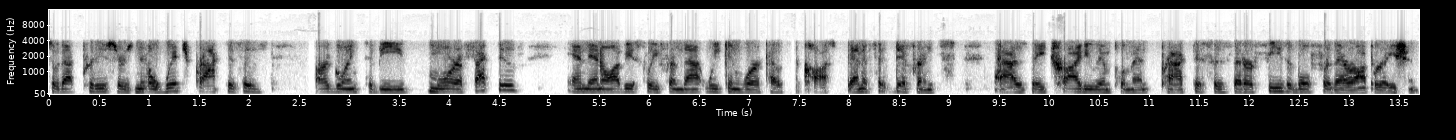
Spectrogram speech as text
so that producers know which practices are going to be more effective and then obviously from that, we can work out the cost benefit difference as they try to implement practices that are feasible for their operation.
